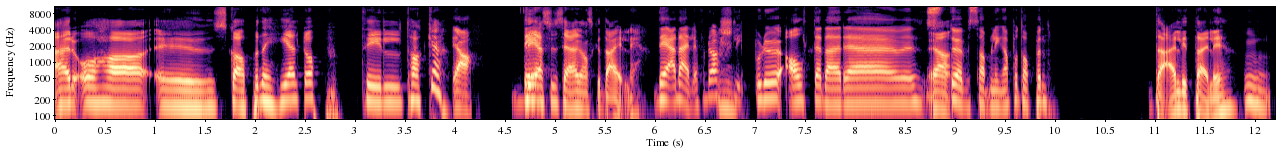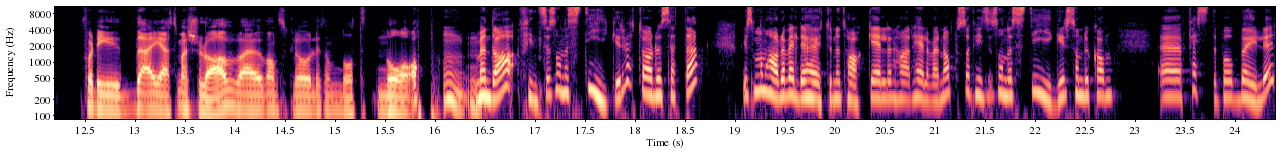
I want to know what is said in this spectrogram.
Er å ha eh, skapene helt opp til taket. ja. Det, Det, syns jeg er ganske deilig. det er deilig, for da Mm. slipper du alt det der eh, støvsamlinga på toppen. Det er litt deilig. Mm. Fordi det er jeg som er så lav, det er jo vanskelig å liksom nå, nå opp. Mm. Men da fins det sånne stiger, vet du, har du sett det? Hvis man har det veldig høyt under taket eller har hele veien opp, så fins det sånne stiger som du kan eh, feste på bøyler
